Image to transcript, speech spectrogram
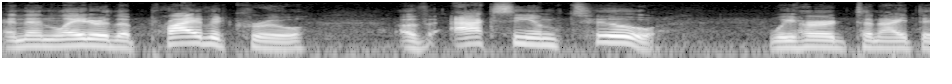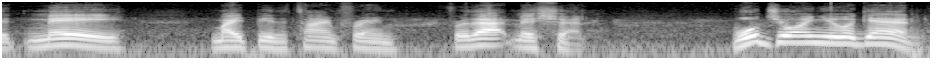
And then later, the private crew of Axiom 2. We heard tonight that May might be the time frame for that mission. We'll join you again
